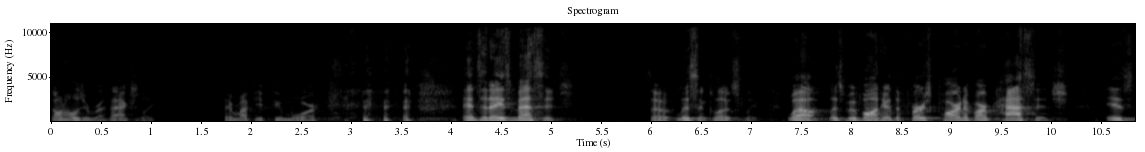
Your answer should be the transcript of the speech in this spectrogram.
Don't hold your breath, actually. There might be a few more in today's message. So listen closely. Well, let's move on here. The first part of our passage is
